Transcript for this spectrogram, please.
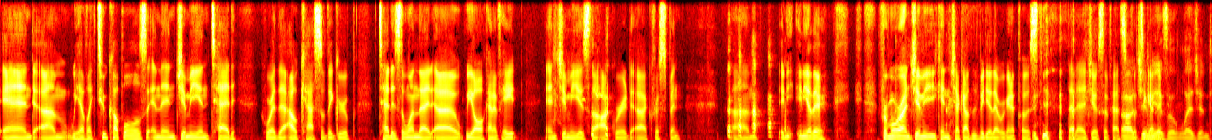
and um, we have like two couples, and then Jimmy and Ted, who are the outcasts of the group. Ted is the one that uh, we all kind of hate, and Jimmy is the awkward uh, Crispin. Um, any any other? For more on Jimmy, you can check out the video that we're gonna post that uh, Joseph has Uh, put Jimmy together. is a legend.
